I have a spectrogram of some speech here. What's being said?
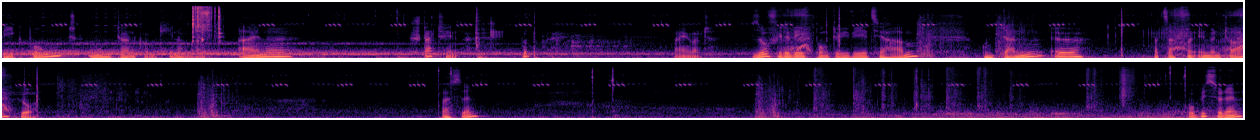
Wegpunkt. Und dann kommt hier nochmal eine Stadt hin. Hup. Mein Gott. So viele Wegpunkte, wie wir jetzt hier haben. Und dann, äh, was sagt mein Inventar? So. Was denn? Wo bist du denn?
